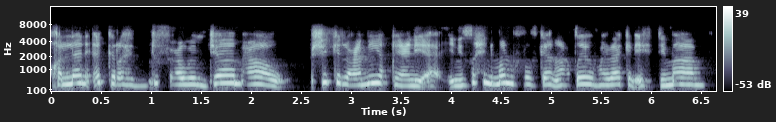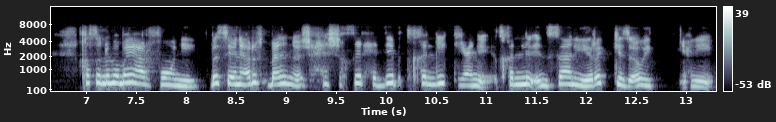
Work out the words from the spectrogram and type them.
وخلاني أكره الدفعة والجامعة بشكل عميق. يعني يعني صح إني ما المفروض كان أعطيهم هذاك الاهتمام خاصة إنهم ما يعرفوني. بس يعني عرفت بعدين الشخصية الحدية بتخليك يعني تخلي الإنسان يركز أو يعني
